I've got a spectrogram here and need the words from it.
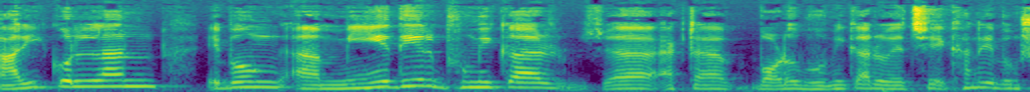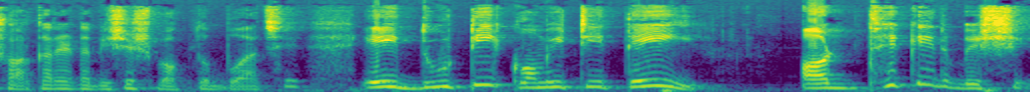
নারী কল্যাণ এবং মেয়েদের ভূমিকার একটা বড় ভূমিকা রয়েছে এখানে এবং সরকারের একটা বিশেষ বক্তব্য আছে। এই দুটি কমিটিতেই অর্ধেকের বেশি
